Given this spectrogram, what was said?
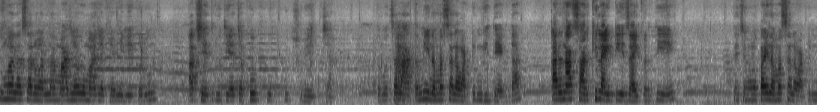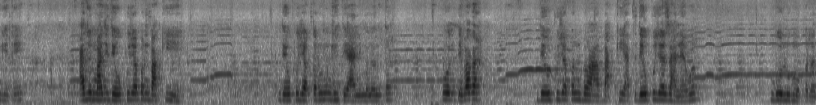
तुम्हाला सर्वांना माझ्या व माझ्या फॅमिलीकडून अक्षय तृतीयाच्या खूप खूप खूप शुभेच्छा. तर मग चला आता मी ना मसाला वाटून घेते एकदा. कारण आज सारखी लाइट ये जाय करते त्याच्यामुळं पहिला मसाला वाटून घेते. अजून माझी देवपूजा पण बाकी आहे. देवपूजा करून घेते आणि मग नंतर बोलते बघा देवपूजा पण बा बाकी आता देवपूजा झाल्यावर बोलू मग परत.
